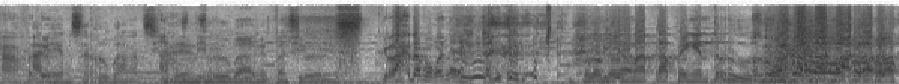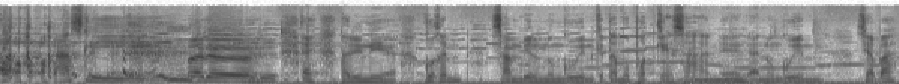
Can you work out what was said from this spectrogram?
apa Ada tuh? yang seru banget sih. Ada yang seru banget pasti nih. Gerah dah pokoknya. Kalau bikin mata pengen terus. Asli. Waduh. Eh tadi nih ya, gue kan sambil nungguin kita mau podcastan ya kan, nungguin siapa?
